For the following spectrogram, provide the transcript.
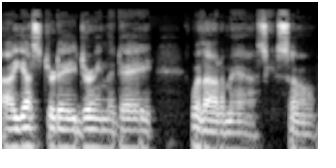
uh, yesterday during the day without a mask. So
